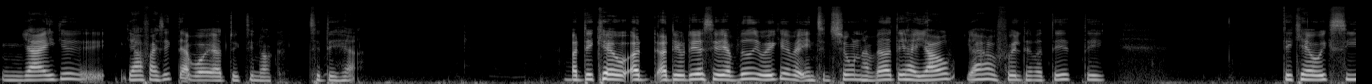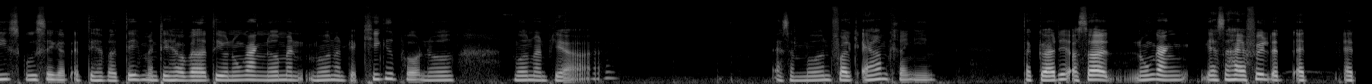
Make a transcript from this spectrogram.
"Mm, jeg er ikke jeg er faktisk ikke der hvor jeg er dygtig nok til det her. Mm. Og det kan jo og, og det er jo det jeg siger, jeg ved jo ikke hvad intentionen har været. Det har jeg jo jeg har jo følt det været det det det kan jeg jo ikke sige skudsikkert, at det har været det, men det har jo været, det er jo nogle gange noget, man, måden man bliver kigget på, noget, måden man bliver, altså måden folk er omkring en, der gør det. Og så nogle gange, ja, så har jeg følt, at, at, at,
